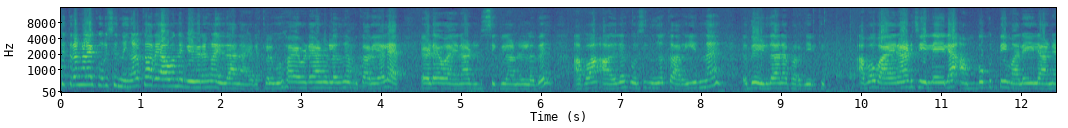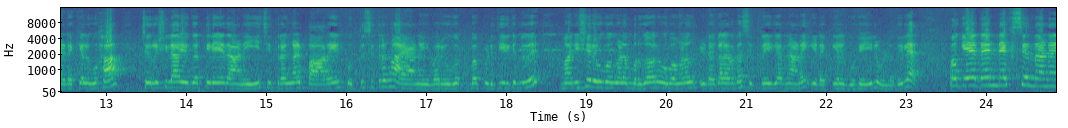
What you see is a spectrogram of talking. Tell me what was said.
ചിത്രങ്ങളെ കുറിച്ച് നിങ്ങൾക്ക് അറിയാവുന്ന വിവരങ്ങൾ എഴുതാനാ. എടക്കൽ ഗുഹ എവിടെയാണുള്ളത് നമുക്കറിയാം അല്ലേ എവിടെ വയനാട് ഡിസ്ട്രിക്റ്റിലാണുള്ളത്. അപ്പോൾ അതിനെക്കുറിച്ച് നിങ്ങൾക്ക് അറിയുന്ന ഇത് എഴുതാനാ പറഞ്ഞിരിക്കുന്നത്. അപ്പോൾ വയനാട് ജില്ലയിലെ അമ്പുകുത്തി മലയിലാണ് എടക്കൽ ഗുഹ. ചെറുശിലാ യുഗത്തിലേതാണ് ഈ ചിത്രങ്ങൾ പാറയിൽ കുത്തുചിത്രങ്ങളായാണ് ഇവ രൂപപ്പെടുത്തിയിരിക്കുന്നത്. മനുഷ്യരൂപങ്ങളും മൃഗരൂപങ്ങളും ഇടകലർന്ന ചിത്രീകരണമാണ് ഇടക്കൽ ഗുഹയിൽ ഉള്ളത് അല്ലേ ഓക്കെ ദെൻ നെക്സ്റ്റ് എന്താണ്?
